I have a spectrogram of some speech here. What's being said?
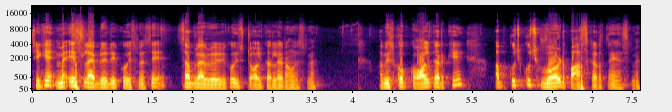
ठीक है? मैं इस लाइब्रेरी को, इसमें से सब लाइब्रेरी को इंस्टॉल कर ले रहा हूँ इसमें। अब इसको कॉल करके अब कुछ कुछ वर्ड पास करते हैं इसमें।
